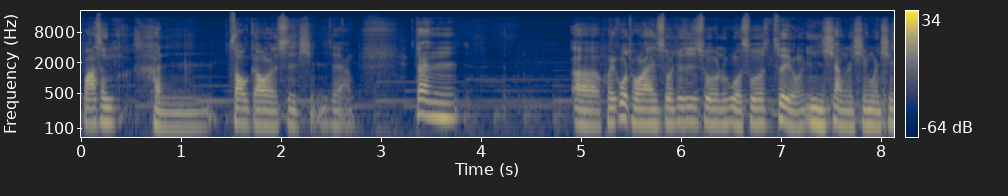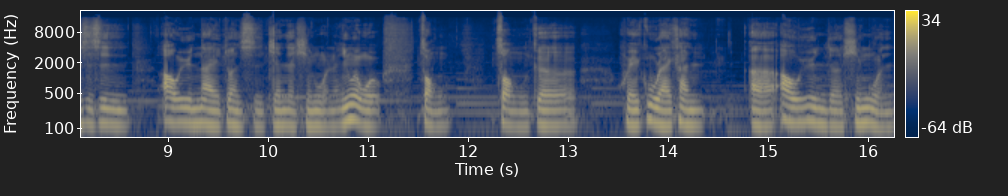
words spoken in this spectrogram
发生很糟糕的事情这样，但呃回过头来说，就是说如果说最有印象的新闻，其实是奥运那一段时间的新闻了，因为我总总个回顾来看，呃，奥运的新闻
